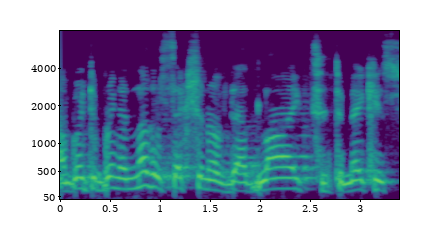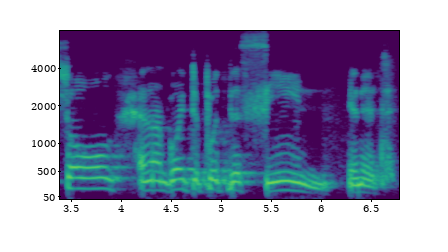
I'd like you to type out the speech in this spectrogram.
I'm going to bring another section of that light to make his soul and I'm going to put the seen in it.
